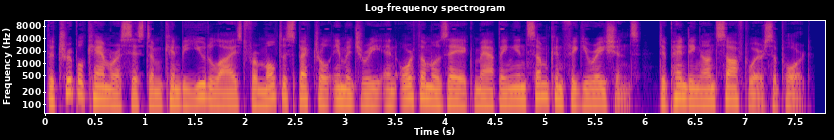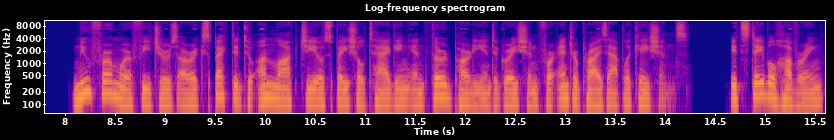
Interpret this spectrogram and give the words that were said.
The triple camera system can be utilized for multispectral imagery and orthomosaic mapping in some configurations, depending on software support. New firmware features are expected to unlock geospatial tagging and third-party integration for enterprise applications. Its stable hovering,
